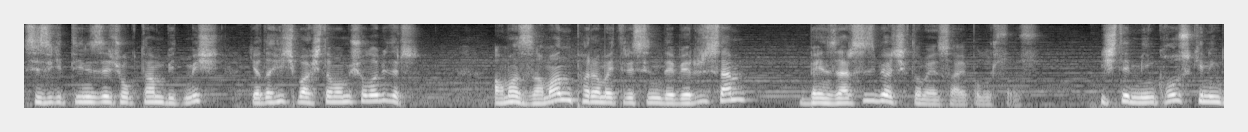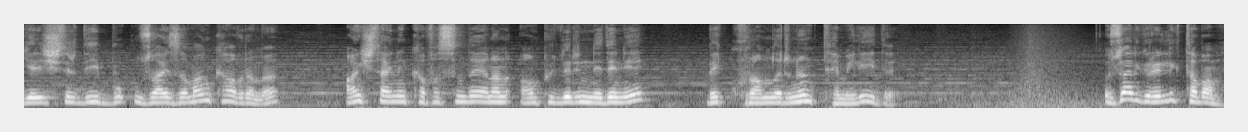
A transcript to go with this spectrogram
Siz gittiğinizde çoktan bitmiş ya da hiç başlamamış olabilir. Ama zaman parametresini de verirsem benzersiz bir açıklamaya sahip olursunuz. İşte Minkowski'nin geliştirdiği bu uzay zaman kavramı Einstein'ın kafasında yanan ampullerin nedeni ve kuramlarının temeliydi. Özel görelilik tamam.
